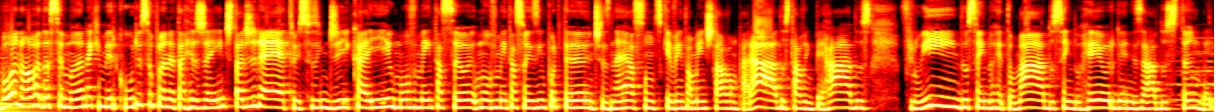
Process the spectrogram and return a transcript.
boa nova da semana é que Mercúrio, seu planeta regente, está direto. Isso indica aí movimentação, movimentações importantes, né? Assuntos que eventualmente estavam parados, estavam emperrados, fluindo, sendo retomados, sendo reorganizados também.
